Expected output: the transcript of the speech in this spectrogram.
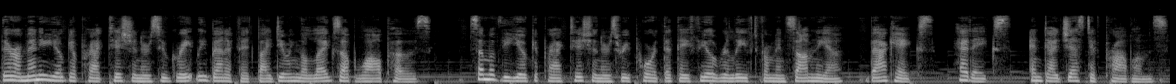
There are many yoga practitioners who greatly benefit by doing the legs up wall pose. Some of the yoga practitioners report that they feel relieved from insomnia, backaches, headaches, and digestive problems.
